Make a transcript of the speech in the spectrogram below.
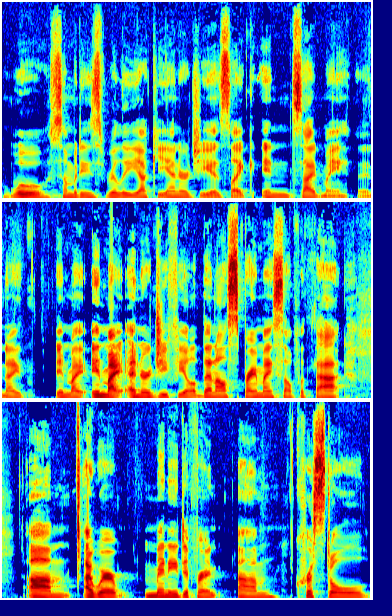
whoa, somebody's really yucky energy is like inside my and I in my in my energy field, then I'll spray myself with that. Um, I wear many different um, crystal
